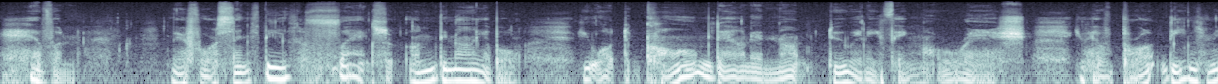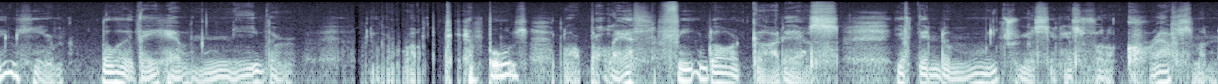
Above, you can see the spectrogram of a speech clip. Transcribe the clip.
heaven. Therefore, since these facts are undeniable, you ought to calm down and not do anything rash. You have brought these men here, though they have neither robbed temples nor blasphemed our goddess. If then Demetrius and his fellow craftsmen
